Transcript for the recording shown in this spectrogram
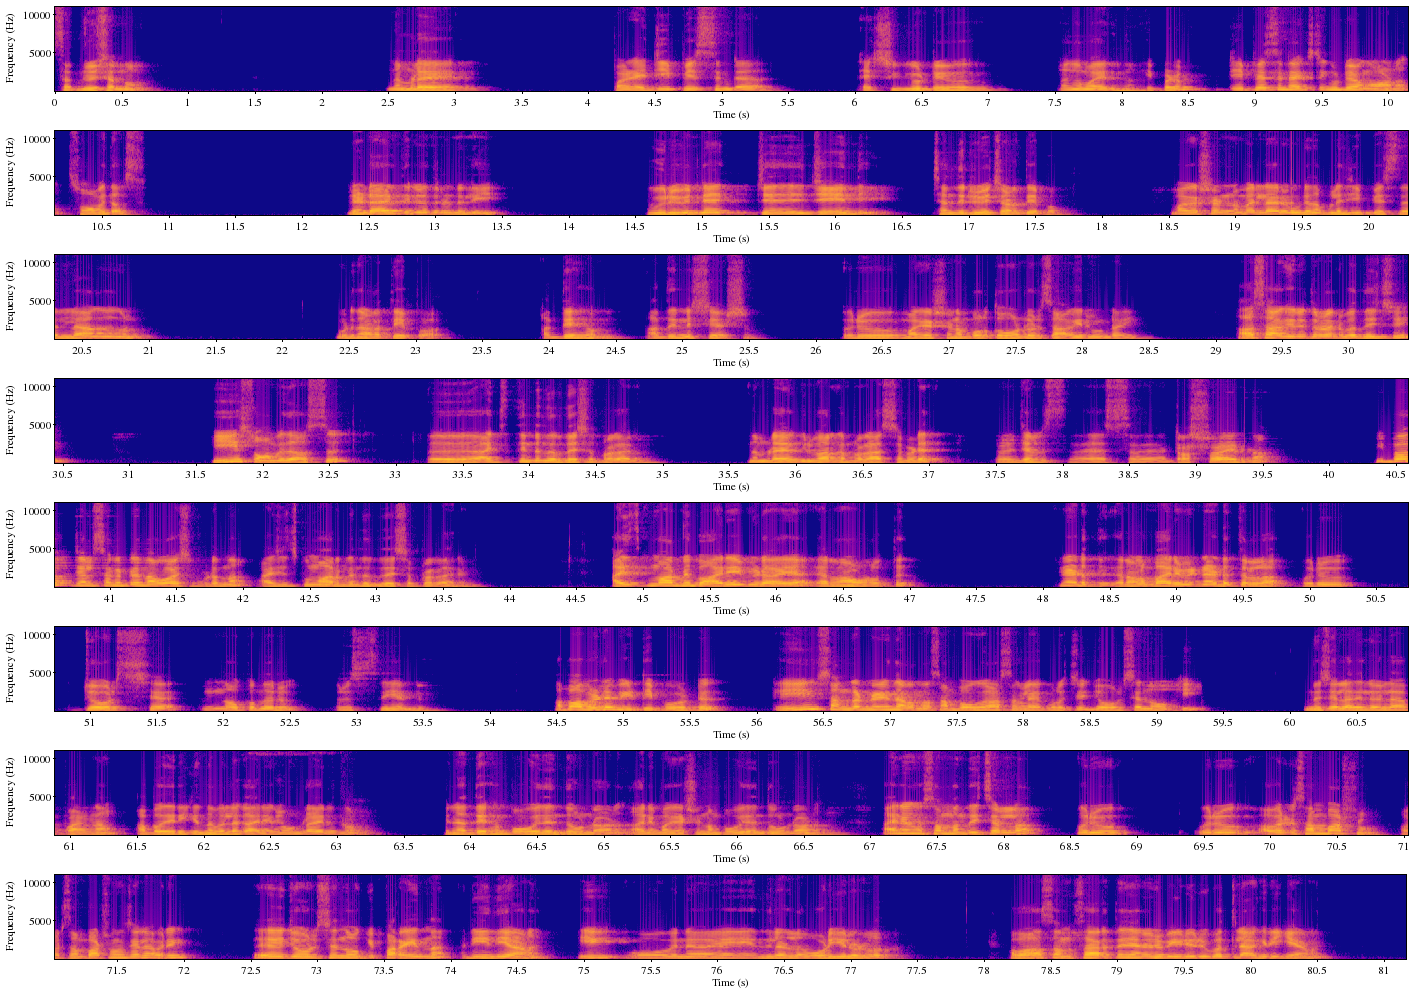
സദ്വിഷണം നമ്മുടെ പഴയ G P എസിന്റെ എക്സിക്യൂട്ടീവ് അംഗമായിരുന്നു. ഇപ്പോഴും ജി പി എസിന്റെ എക്സിക്യൂട്ടീവ് അംഗമാണ് സ്വാമിദാസ്. രണ്ടായിരത്തി ഇരുപത്തിരണ്ടിൽ ഗുരുവിന്റെ ജയന്തി ചന്ദ്രൂർ വെച്ച് നടത്തിയപ്പോൾ മഹകൃഷ്ണനും എല്ലാവരും കൂടി നമ്മൾ ജി പി എസ് എല്ലാ അംഗങ്ങളും കൂടി നടത്തിയപ്പോൾ അദ്ദേഹം അതിന് ശേഷം ഒരു മകേഷണം പുറത്തു പോകേണ്ട ഒരു സാഹചര്യം ഉണ്ടായി. ആ സാഹചര്യത്തോടനുബന്ധിച്ച് ഈ സ്വാമിദാസ് അജിത്തിന്റെ നിർദ്ദേശപ്രകാരം നമ്മുടെ ഗുരുമാർഗം പ്രകാശ് സഭയുടെ ഏഹ്, ജനറൽ ട്രഷറായിരുന്ന ഇപ്പോൾ ജനറൽ സെക്രട്ടറി എന്ന് അവകാശപ്പെടുന്ന അജിത് കുമാറിന്റെ നിർദ്ദേശപ്രകാരം. അജിത് കുമാറിന്റെ ഭാര്യ വീടായ എറണാകുളത്ത് അടുത്ത് എറണാകുളം ഭാര്യ വീടിനടുത്തുള്ള ഒരു ജ്യോത്സ്യ നോക്കുന്ന ഒരു ഒരു സ്ത്രീയുണ്ട് അപ്പോൾ അവരുടെ വീട്ടിൽ പോയിട്ട് ഈ സംഘടനയിൽ നടന്ന സംഭവവികാസങ്ങളെക്കുറിച്ച് ജോത്സ്യം നോക്കി. എന്നുവെച്ചാൽ അതിൽ വല്ല പണം അപകരിക്കുന്ന വല്ല കാര്യങ്ങളും ഉണ്ടായിരുന്നു. പിന്നെ അദ്ദേഹം പോയത് എന്തുകൊണ്ടാണ്? ആര്യ മഹേഷണ്ണം പോയത് എന്തുകൊണ്ടാണ്? അതിനെ സംബന്ധിച്ചുള്ള ഒരു ഒരു അവരുടെ സംഭാഷണം. അവർ സംഭാഷണം വെച്ചാൽ അവർ ജോത്സ്യം നോക്കി പറയുന്ന രീതിയാണ് ഈ പിന്നെ ഇതിലുള്ള ഓഡിയോയിലുള്ളത്. അപ്പോൾ ആ സംസാരത്തെ ഞാനൊരു വീഡിയോ രൂപത്തിലാക്കിയിരിക്കുകയാണ്.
